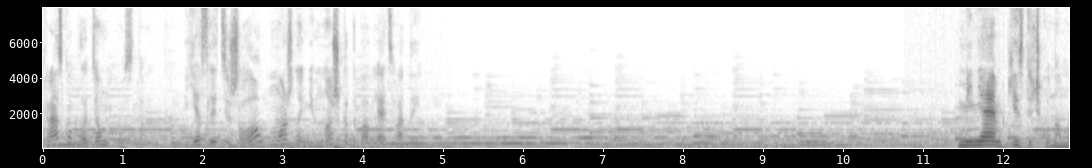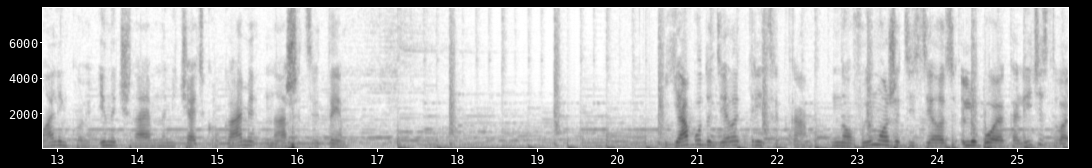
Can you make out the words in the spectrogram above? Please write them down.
Краску кладем густо. Если тяжело, можно немножко добавлять воды. Меняем кисточку на маленькую и начинаем намечать кругами наши цветы. Я буду делать три цветка, но вы можете сделать любое количество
